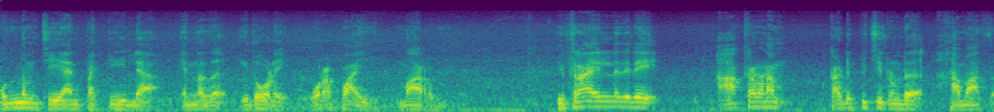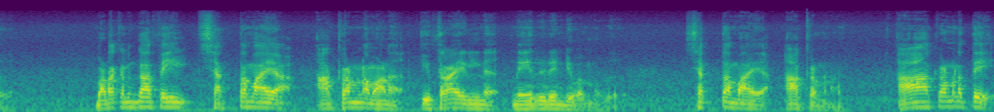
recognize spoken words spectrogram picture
ഒന്നും ചെയ്യാൻ പറ്റിയില്ല എന്നത് ഇതോടെ ഉറപ്പായി മാറുന്നു. ഇസ്രായേലിനെതിരെ ആക്രമണം കടുപ്പിച്ചിട്ടുണ്ട് ഹമാസ്. വടക്കൻ ഗാസയിൽ ശക്തമായ ആക്രമണമാണ് ഇസ്രായേലിന് നേരിടേണ്ടി വന്നത്. ശക്തമായ ആക്രമണം. ആ ആക്രമണത്തെ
